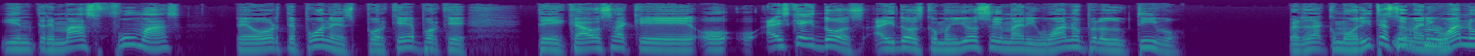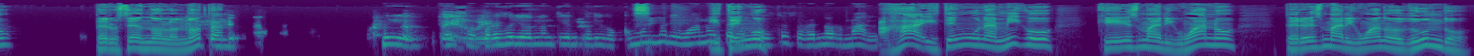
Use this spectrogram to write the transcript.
y entre más fumas, peor te pones. ¿Por qué? Porque te causa que, o, o- es que hay dos, hay dos, como yo soy marihuano productivo, ¿verdad? Como ahorita soy marihuano, pero ustedes no lo notan. Sí, eso, por eso yo no entiendo, digo, ¿cómo es marihuana? y pero tengo- este se ve normal. Ajá, y tengo un amigo que es marihuano, pero es marihuano dundo.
